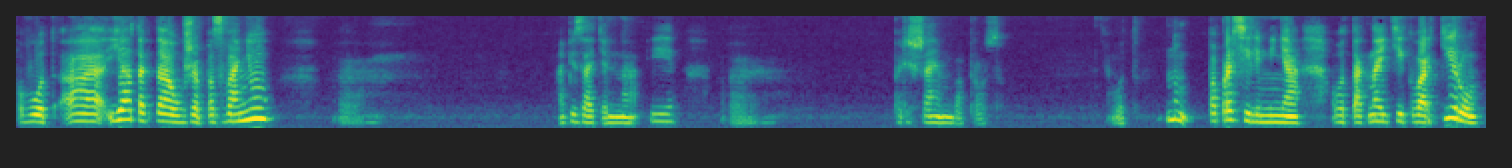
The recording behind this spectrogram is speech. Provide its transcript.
вот, а я тогда уже позвоню обязательно и порешаем вопрос. Вот. Ну, попросили меня вот так найти квартиру.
